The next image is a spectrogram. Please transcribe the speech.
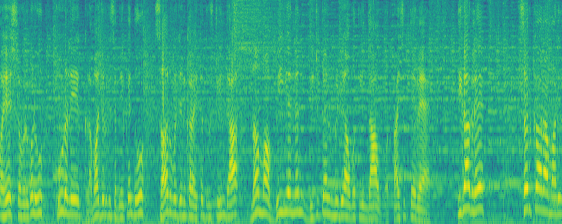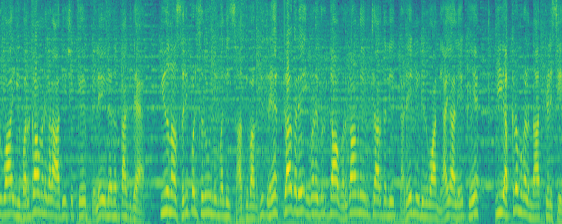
ಮಹೇಶ್ ರವರುಗಳು ಕೂಡಲೇ ಕ್ರಮ ಜರುಗಿಸಬೇಕೆಂದು ಸಾರ್ವಜನಿಕರ ಹಿತದೃಷ್ಟಿಯಿಂದ ನಮ್ಮ ಬಿಎನ್ಎನ್ ಡಿಜಿಟಲ್ ಮೀಡಿಯಾ ವತಿಯಿಂದ ಒತ್ತಾಯಿಸುತ್ತೇವೆ. ಈಗಾಗಲೇ ಸರ್ಕಾರ ಮಾಡಿರುವ ಈ ವರ್ಗಾವಣೆಗಳ ಆದೇಶಕ್ಕೆ ಬೆಲೆ ಇಲ್ಲದಂತಾಗಿದೆ. ಇದನ್ನು ಸರಿಪಡಿಸಲು ನಿಮ್ಮಲ್ಲಿ ಸಾಧ್ಯವಾಗದಿದ್ರೆ ಈಗಾಗಲೇ ಇವರ ವಿರುದ್ಧ ವರ್ಗಾವಣೆ ವಿಚಾರದಲ್ಲಿ ತಡೆ ನೀಡಿರುವ ನ್ಯಾಯಾಲಯಕ್ಕೆ ಈ ಅಕ್ರಮಗಳನ್ನು ತಿಳಿಸಿ.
